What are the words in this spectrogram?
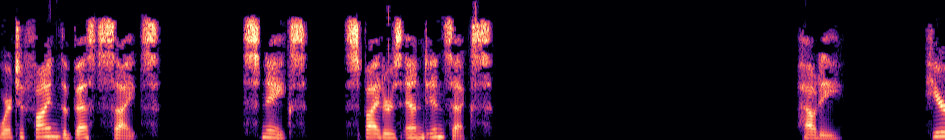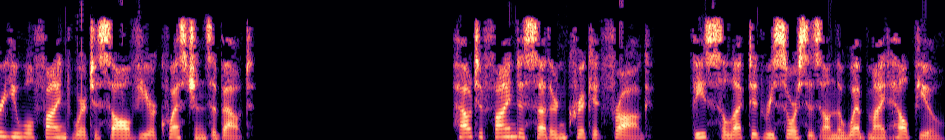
Where to find the best sites. Snakes, spiders and insects. Howdy. Here you will find where to solve your questions about how to find a southern cricket frog. These selected resources on the web might help you.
